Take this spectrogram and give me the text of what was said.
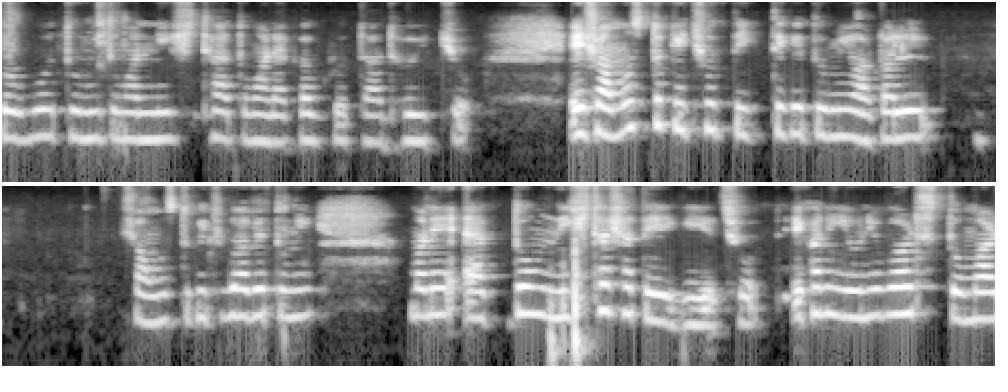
তবুও তুমি তোমার নিষ্ঠা, তোমার একাগ্রতা, ধৈর্য, এই সমস্ত কিছুর দিক থেকে তুমি অটল, সমস্ত কিছুভাবে তুমি মানে একদম নিষ্ঠার সাথে এগিয়েছো। এখানে ইউনিভার্স তোমার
